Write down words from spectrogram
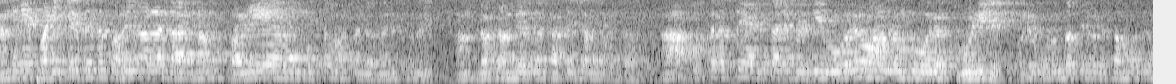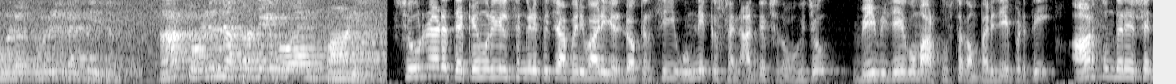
അങ്ങനെ പഠിക്കരുതെന്ന് പറയാനുള്ള കാരണം പഴയ ഒരു പുസ്തകമാണല്ലോ മനുസ്മൃതി ഡോക്ടർ അംബേദ്കർ കത്തിച്ചളഞ്ഞ പുസ്തകം. ആ പുസ്തകത്തെ അടിസ്ഥാനപ്പെടുത്തി ഓരോ ആളുകൾക്കും ഓരോ തൊഴിൽ ഓരോ കുടുംബത്തിനും ഒരു സമൂഹത്തിനും ഓരോ തൊഴിൽ കൽപ്പിച്ചു ആ തൊഴിലിനപ്പുറത്തേക്ക് പോകാൻ പാടില്ല. ഷൂർനാട് തെക്കേമുറിയിൽ സംഘടിപ്പിച്ച പരിപാടിയിൽ ഡോക്ടർ സി ഉണ്ണികൃഷ്ണൻ അധ്യക്ഷത വഹിച്ചു. വി വിജയകുമാർ പുസ്തകം പരിചയപ്പെടുത്തി. ആർ സുന്ദരേശൻ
